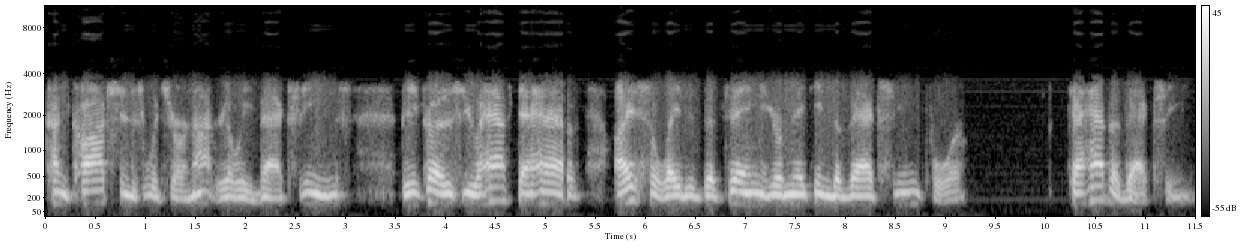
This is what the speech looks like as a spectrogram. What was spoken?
concoctions, which are not really vaccines, because you have to have isolated the thing you're making the vaccine for to have a vaccine.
